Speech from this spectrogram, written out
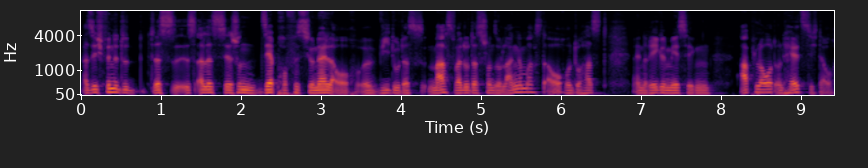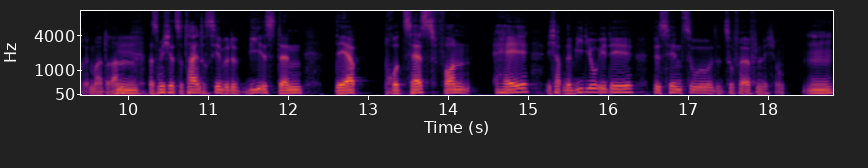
Also ich finde, du, das ist alles ja schon sehr professionell auch, äh, wie du das machst, weil du das schon so lange machst auch und du hast einen regelmäßigen Upload und hältst dich da auch immer dran. Mhm. Was mich jetzt total interessieren würde, wie ist denn der Prozess von, hey, ich habe eine Videoidee bis hin zu, zur Veröffentlichung? Mhm.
